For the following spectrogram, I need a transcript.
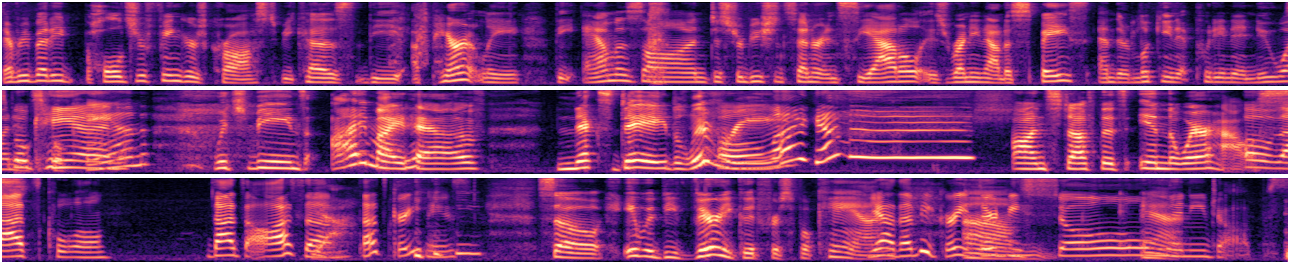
Everybody holds your fingers crossed because the apparently the Amazon distribution center in Seattle is running out of space and they're looking at putting a new one Spokane. in Spokane, which means I might have next day delivery Oh my gosh. on stuff that's in the warehouse. Oh, that's cool. That's awesome. Yeah. That's great news. so it would be very good for Spokane. yeah, that'd be great. There'd be Um, so and- many jobs.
